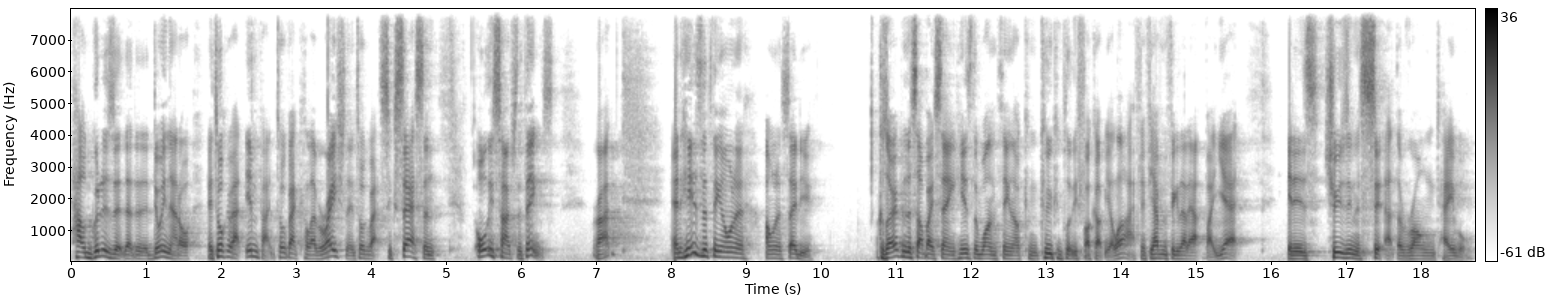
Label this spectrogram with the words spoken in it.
how good is it that they're doing that? Or they talk about impact, talk about collaboration, they talk about success and all these types of things, right? And here's the thing I want to, I want to say to you. Because I opened this up by saying, here's the one thing that can, could completely fuck up your life. And if you haven't figured that out by yet, it is choosing to sit at the wrong table.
